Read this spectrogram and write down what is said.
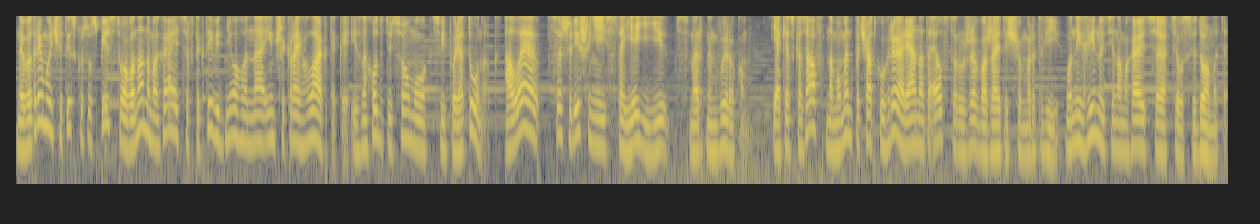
Не витримуючи тиску суспільства, вона намагається втекти від нього на інший край галактики і знаходить у цьому свій порятунок. Але це ж рішення і стає її смертним вироком. Як я сказав, на момент початку гри Аріана та Елстер уже вважаєте, що мертві. Вони гинуть і намагаються це усвідомити.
